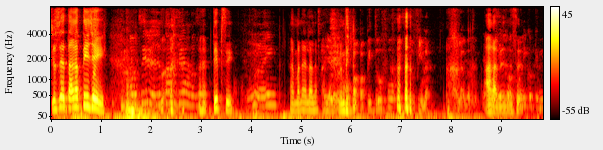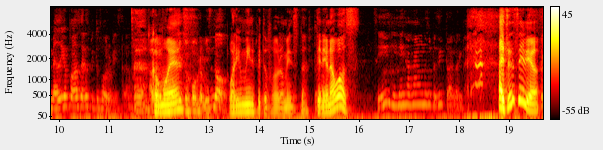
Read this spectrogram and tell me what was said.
Yo sé, haga TJ. Auxilio, yo estaba muy vieja, no sé. Tipsy. Ay, La hermana de Lala. Ay, como papá pitufo y pitufina. Hablando así. Hágale, único, que medio puedo hacer es pitufo bromista. Hágalo ¿Cómo es? pitufo bromista. No. What do you mean, pitufo bromista? ¿Tiene una voz? Sí, jiji, jaja, una sorpresita. Like. ¿Es en serio? Sí,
